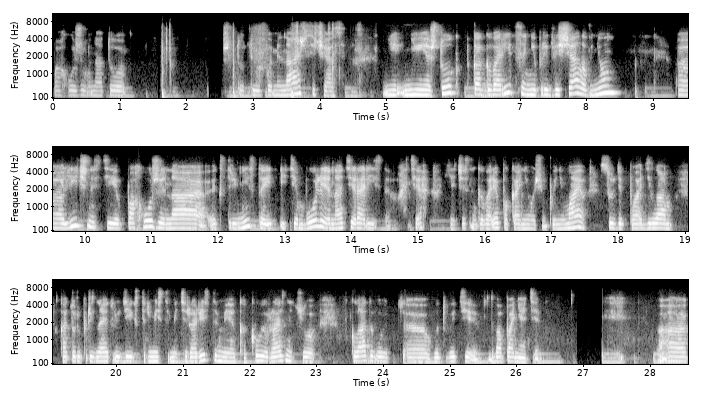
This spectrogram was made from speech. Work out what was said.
похожего на то, что ты упоминаешь сейчас, не что, как говорится, не предвещало в нем э, личности, похожей на экстремиста и, и тем более на террориста. Хотя я, честно говоря, пока не очень понимаю, судя по делам, которые признают людей экстремистами и террористами, какую разницу вкладывают э, вот в эти два понятия. А,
